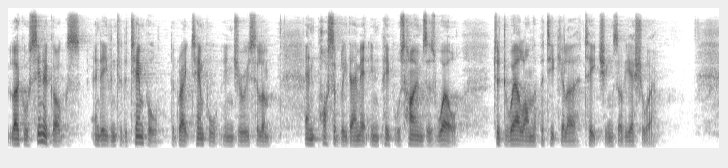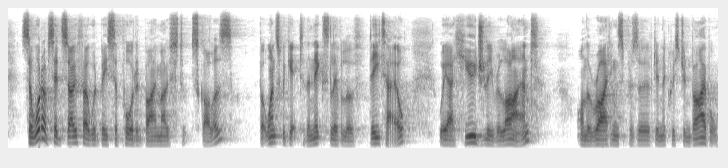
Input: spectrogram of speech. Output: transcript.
local synagogues and even to the temple, the great temple in Jerusalem. And possibly they met in people's homes as well to dwell on the particular teachings of Yeshua. So, what I've said so far would be supported by most scholars, but once we get to the next level of detail, we are hugely reliant on the writings preserved in the Christian Bible,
